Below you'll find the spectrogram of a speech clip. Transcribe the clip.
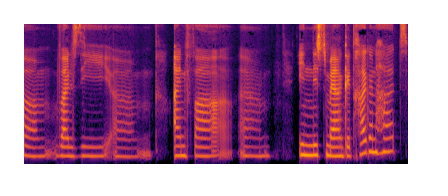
ähm, weil sie ähm, einfach ähm, ihn nicht mehr getragen hat.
